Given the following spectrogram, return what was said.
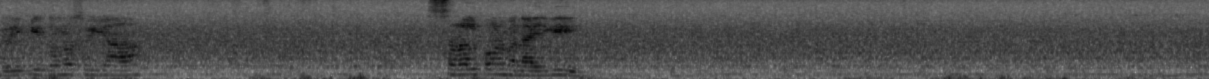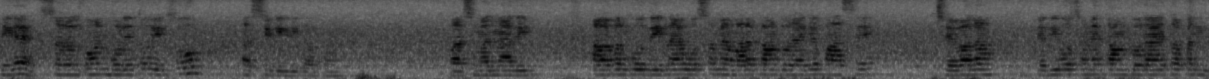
घड़ी की दोनों सुइयाँ सरल कौन बनाएगी? ठीक है? सरल कौन बोले तो 180 डिग्री का कोण बात समझ में आ गई। अब अपन को देखना है वो समय हमारा काउंट हो रहा है कि पाँच से छः वाला। यदि वो समय काउंट हो रहा है तो अपन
